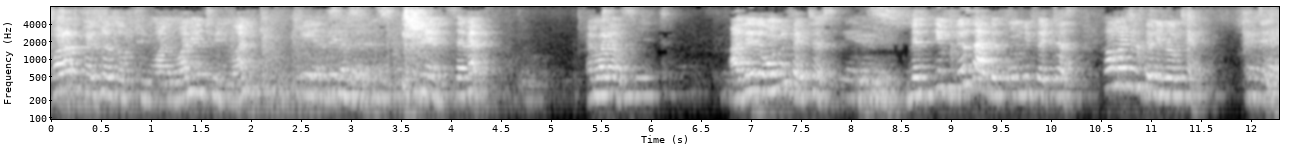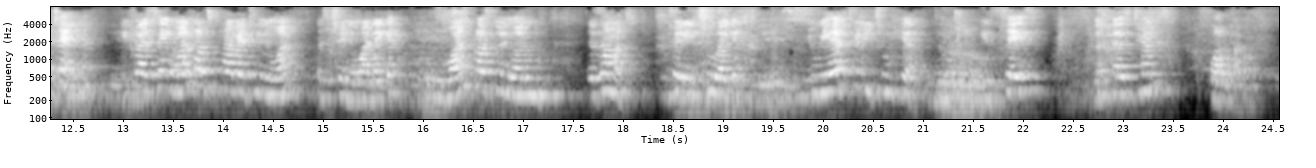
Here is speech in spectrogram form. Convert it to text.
What are the factors of 21? 1 and 21? 3 and 7. 3 and 7. And what else? Are they the only factors? Yes. Then if these are the only factors, how much is the middle term? 10. If I say 1 multiplied by 21, that's 21. I get 1 plus 21 is how much? 22. I get. Do we have 22 here? No. It says the first terms off.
